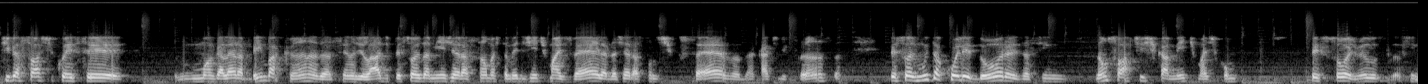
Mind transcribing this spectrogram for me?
Tive a sorte de conhecer uma galera bem bacana da cena de lá, de pessoas da minha geração, mas também de gente mais velha, da geração do Chico César, da Cátia de França. Pessoas muito acolhedoras, assim, não só artisticamente, mas como pessoas mesmo, assim,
